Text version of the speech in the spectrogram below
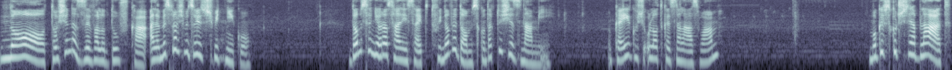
No, to się nazywa lodówka, ale my sprawdźmy, co jest w śmietniku. Dom seniora Sunnyside, twój nowy dom, skontaktuj się z nami. Okej, jakąś ulotkę znalazłam. Mogę wskoczyć na blat.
